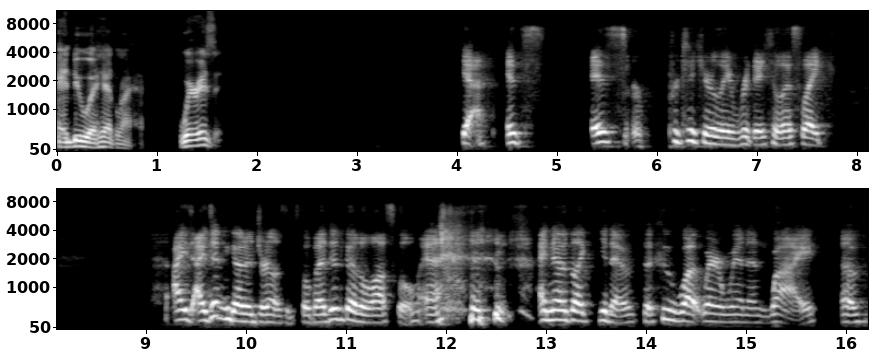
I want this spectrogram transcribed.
and do a headline. Where is it? Yeah, it's it's particularly ridiculous. Like I, I didn't go to journalism school, but I did go to law school. And I know like, you know, the who, what, where, when, and why of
